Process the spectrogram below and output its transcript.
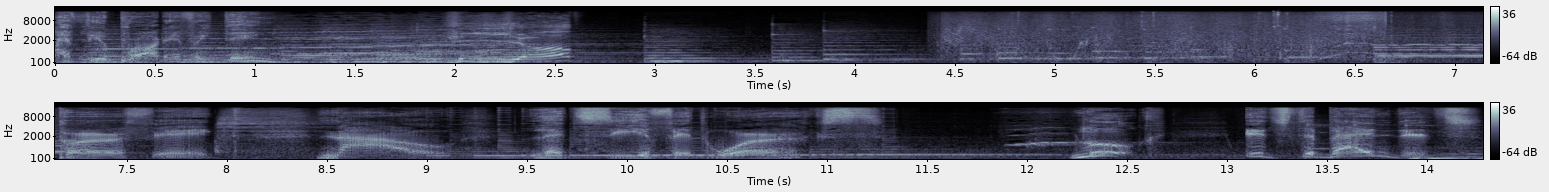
Have you brought everything? yup. Perfect. Now, let's see if it works. Look, it's the bandits.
